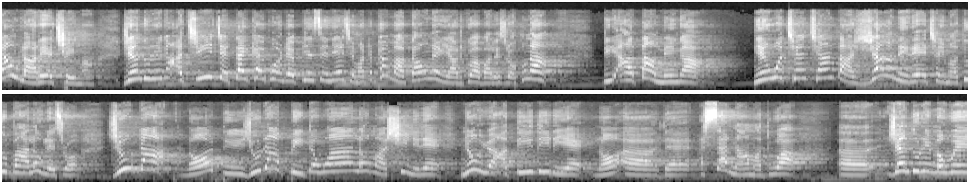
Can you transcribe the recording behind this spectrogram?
ရောက်လာတဲ့အချိန်မှာရန်သူတွေကအကြီးအကျယ်တိုက်ခိုက်ဖို့အတွက်ပြင်ဆင်နေတဲ့အချိန်မှာတစ်ဖက်မှာကောင်းတဲ့အရာတစ်ခုကဘာလဲဆိုတော့ခုနဒီအာသမင်းက ငြိမ်ဝတ်ချင်းချမ်းသာရနေတဲ့အချိန်မှာ तू ဘာလုပ်လဲဆိုတော့ယူဒနော်ဒီယူဒပီတဝမ်းလုံးမှာရှိနေတဲ့မြို့ရွာအသီးသီးတွေရဲ့နော်အာအဆက်နာမှာ तू ကအာရန်သူတွေမဝင်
